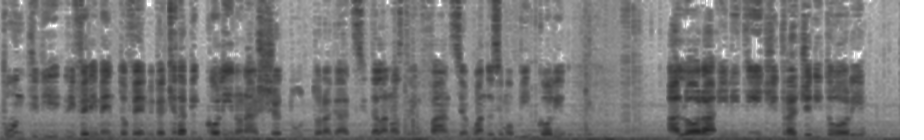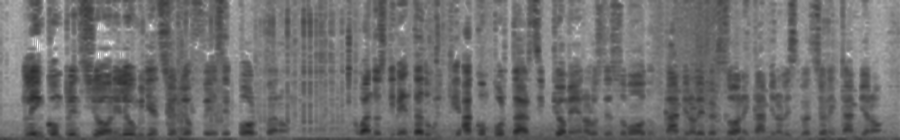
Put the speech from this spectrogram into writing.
punti di riferimento fermi, perché da piccolino nasce tutto, ragazzi, dalla nostra infanzia, quando siamo piccoli allora i litigi tra genitori, le incomprensioni, le umiliazioni, le offese portano, quando si diventa adulti, a comportarsi più o meno allo stesso modo. Cambiano le persone, cambiano le situazioni, cambiano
